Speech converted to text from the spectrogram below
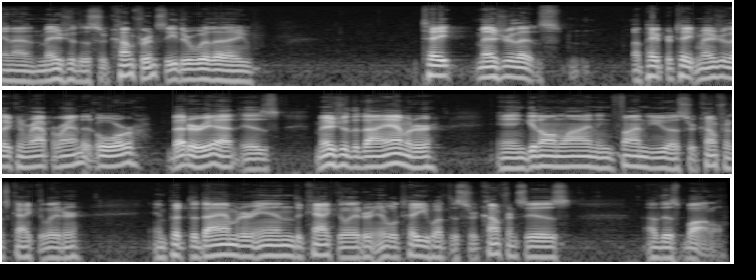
And I measure the circumference either with a tape measure that's a paper tape measure that can wrap around it or better yet is measure the diameter and get online and find you a circumference calculator and put the diameter in the calculator and it will tell you what the circumference is of this bottle.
